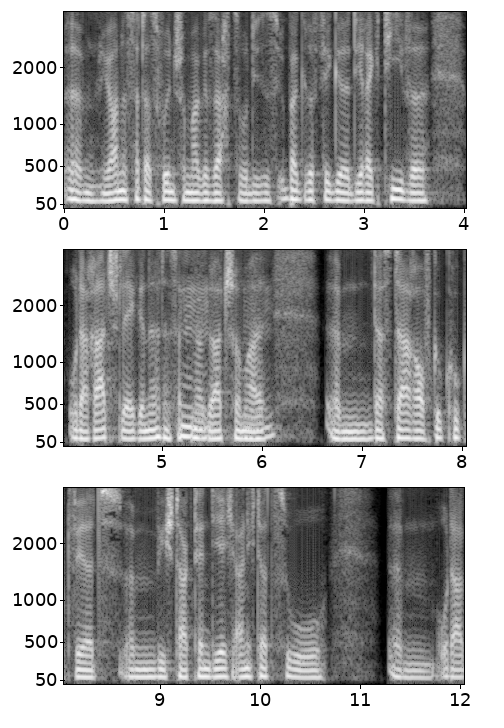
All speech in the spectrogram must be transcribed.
ähm, Johannes hat das vorhin schon mal gesagt, so dieses übergriffige Direktive oder Ratschläge, ne, das hatten mhm. wir gerade schon mal, mhm. ähm, dass darauf geguckt wird, ähm, wie stark tendiere ich eigentlich dazu, ähm, oder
